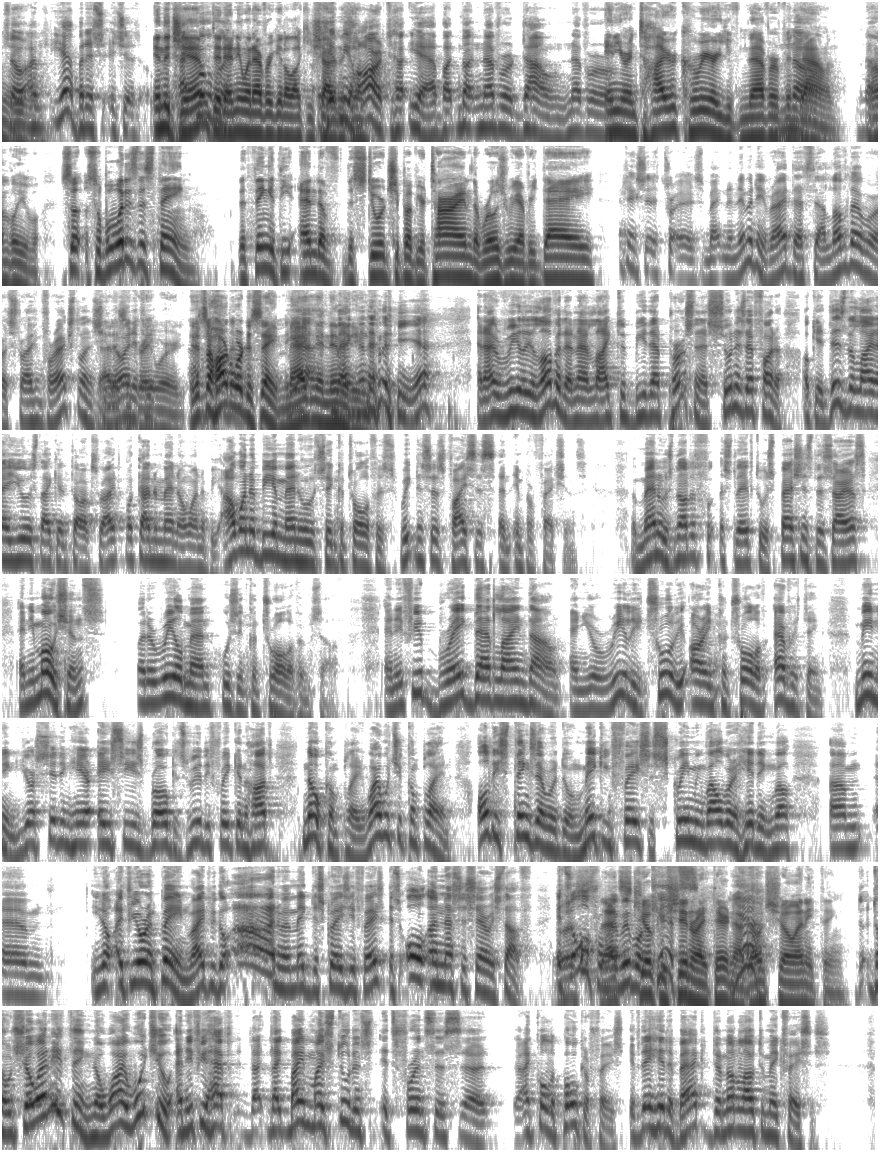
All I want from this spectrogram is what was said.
So I, yeah, but it's it's just In the gym, did anyone ever get a lucky shot? hit me gym? hard? Yeah, but not never down, never. In your entire career, you've never been No, down. Unbelievable. So, so, but what is this thing? The thing at the end of the stewardship of your time, the rosary every day. I think it's, it's magnanimity, right? That's I love that word, striving for excellence. That you is know? a and great you- word. It's a hard word to say, Yeah, magnanimity. magnanimity, yeah. And I really love it, and I like to be that person. As soon as I find out, okay, this is the line I use, like in talks, right? What kind of man I want to be? I want to be a man who's in control of his weaknesses, vices, and imperfections. A man who's not a, f- a slave to his passions, desires, and emotions, but a real man who's in control of himself. And if you break that line down and you really truly are in control of everything, meaning you're sitting here, AC is broke, it's really freaking hot, no complaint. Why would you complain? All these things that we're doing, making faces, screaming while we're hitting, well, um, um, you know, if you're in pain, right? We go, ah, and we make this crazy face. It's all unnecessary stuff. It's all from when That's we were Kyokushin kids. right there. Now, Yeah. don't show anything. D- don't show anything. No, why would you? And if you have, like, like my, my students, it's for instance, uh, I call it poker face. If they hit it back, they're not allowed to make faces.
